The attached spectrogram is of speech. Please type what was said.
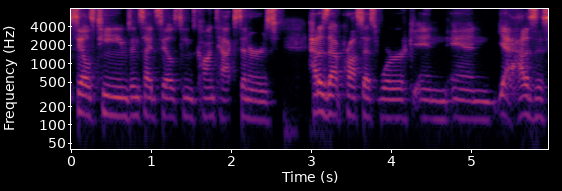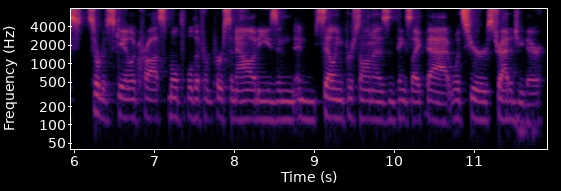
sales teams, inside sales teams, contact centers. How does that process work? And and yeah, how does this sort of scale across multiple different personalities and, and selling personas and things like that? What's your strategy there?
